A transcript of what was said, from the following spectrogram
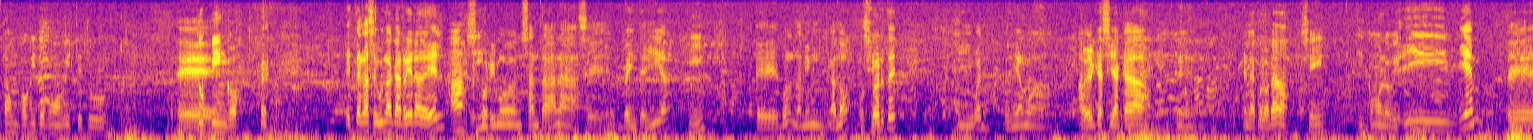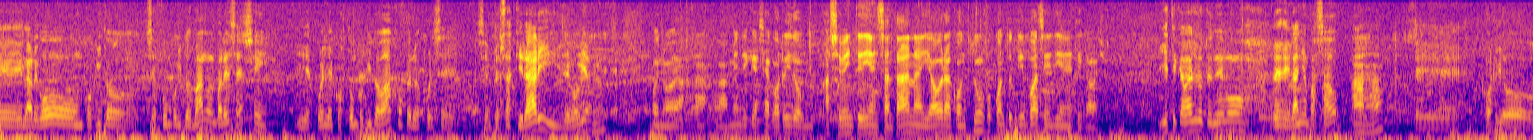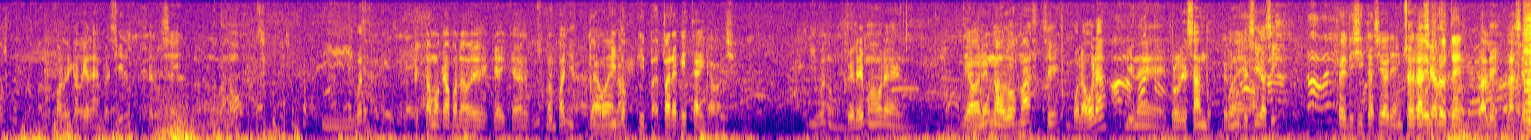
tu, Eh, tu pingo? Esta es la segunda carrera de él. Ah, ¿sí? Corrimos en Santa Ana hace 20 días. ¿Y? Eh, bueno, también ganó, por Sí. suerte. Y bueno, veníamos a, a ver qué hacía acá en, en la Colorada. Sí. ¿Y cómo lo viste? Y bien, eh, largó un poquito, se fue un poquito de mano, me parece. Sí. Y después le costó un poquito abajo, pero después se, se empezó a estirar y llegó bien. Bueno, a, a, mente que haya corrido hace 20 días en Santa Ana y ahora con triunfo, ¿cuánto tiempo hace que tiene este caballo? Y este caballo lo tenemos desde el año pasado. Ajá. Eh, corrió un par de carreras en Brasil, pero Sí. no, no ganó. Y bueno, estamos acá para ver que, que haga su campaña. Ya bueno. ¿Y pa- para qué está el caballo? Y bueno, veremos ahora en, ahora una o dos más. Sí. Por ahora viene progresando. Esperemos Bueno. que siga así. Felicitaciones. Muchas gracias. disfruten. Dale, gracias.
